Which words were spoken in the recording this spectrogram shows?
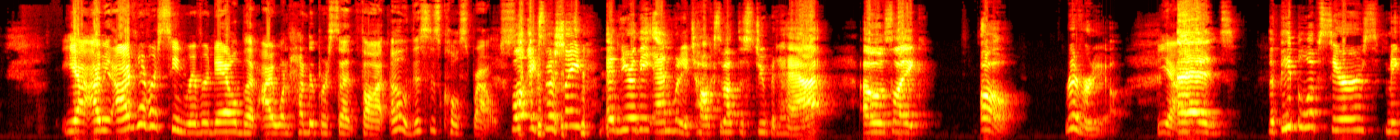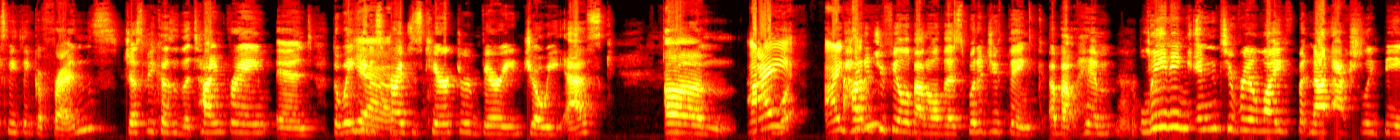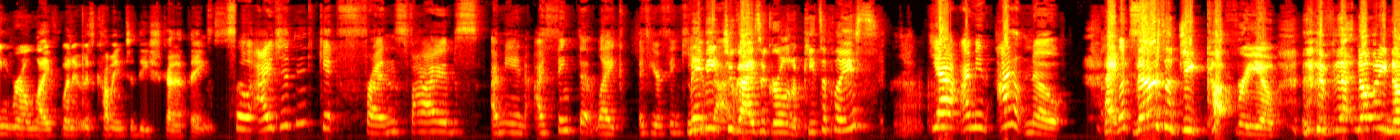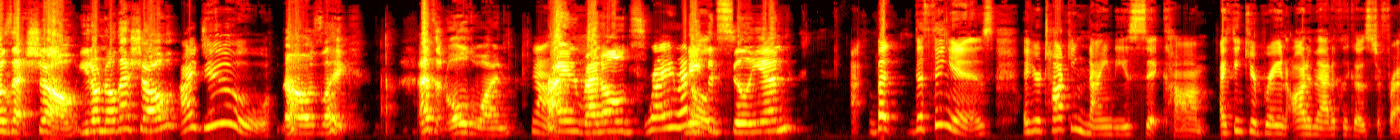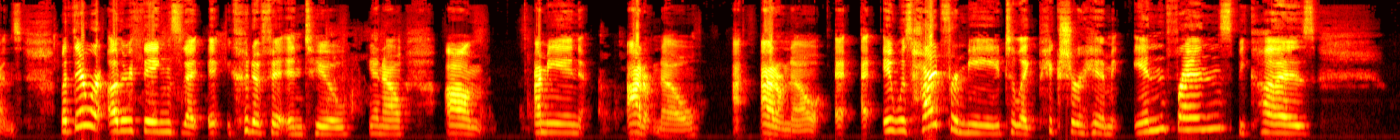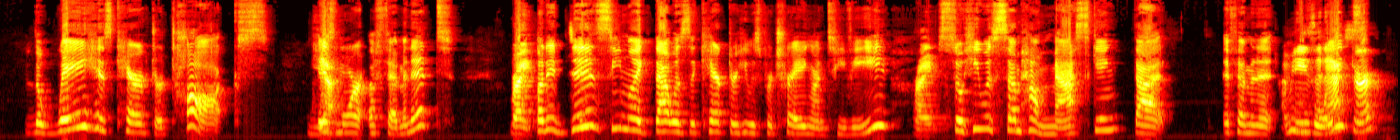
Yeah, I mean, I've never seen Riverdale, but I 100% thought, oh, this is Cole Sprouse. Well, especially near the end when he talks about the stupid hat, I was like, oh, Riverdale. Yeah. And the people upstairs makes me think of Friends just because of the time frame and the way he yeah. describes his character, very Joey esque. Um, I. What, I How did you feel about all this? What did you think about him leaning into real life but not actually being real life when it was coming to these kind of things? So I didn't get friends vibes. I mean, I think that like if you're thinking maybe that, two guys, a girl in a pizza place. Yeah, I mean, I don't know. Hey, Let's, there's a deep cut for you. if nobody knows that show, you don't know that show? I do. I was like, that's an old one. Yeah. Ryan Reynolds, Ryan Reynolds, Nathan Fillion but the thing is, if you're talking 90s sitcom, I think your brain automatically goes to Friends. But there were other things that it could have fit into, you know. Um, I mean, I don't know. I, I don't know. It, it, was hard for me to like picture him in Friends because the way his character talks yeah. is more effeminate Right. But it didn't seem like that was the character he was portraying on TV. Right. So he was somehow masking that effeminate. I mean, he's voice. an actor.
